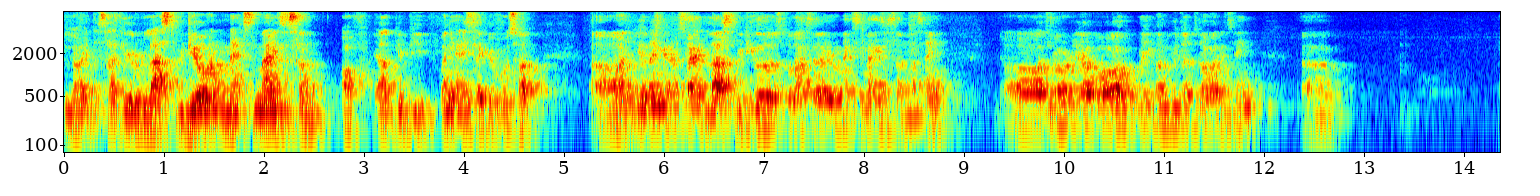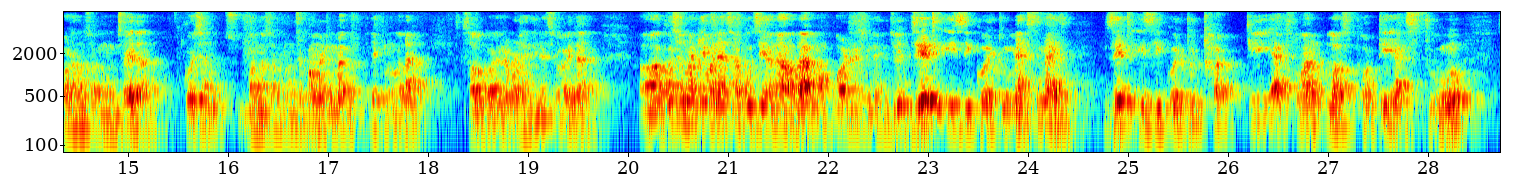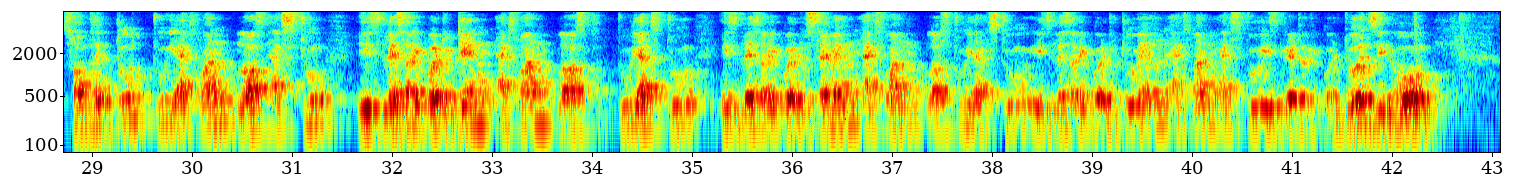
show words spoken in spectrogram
ल है त साथीहरू last video on maximization of LPP पनि आइसकेको छ। यो नै मेरो सायद लास्ट भिडियो जस्तो लाग्छ यो म्याक्सिमाइजेसनमा चाहिँ। हजुरहरूले अब अरू कोही कन्फ्युजन छ भने चाहिँ पठाउन सक्नुहुन्छ है त। क्वेसन भन्न सक्नुहुन्छ कमेन्टमा लेख्नु होला। सल्भ गरेर पठाइदिनेछु है त। क्वेसनमा के भनेको छ बुझेन होला म पढेर सुनाइदिन्छु। Z is equal to maximize Z is equal to thirty x one plus forty x two subject to 2x1 plus x2 is lesser equal to 10 x1 plus 2x2 is lesser equal to 7 x1 plus 2x2 is lesser equal to 12 x1 x2 is greater equal to 0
